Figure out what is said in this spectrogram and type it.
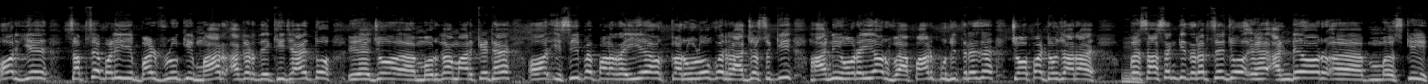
और ये सबसे बड़ी बर्ड फ्लू की मार अगर देखी जाए तो ये जो मुर्गा मार्केट है और इसी पर पड़ रही है और करोड़ों को राजस्व की हानि हो रही है और व्यापार पूरी तरह से चौपट हो जा रहा है हम्म। प्रशासन की तरफ़ से जो अंडे और उसकी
